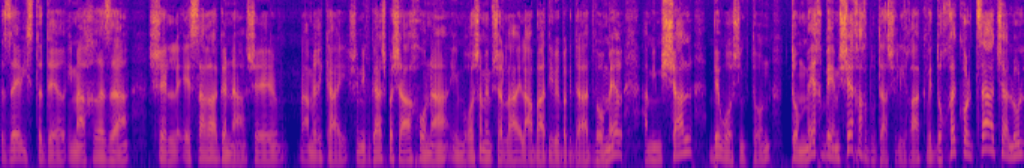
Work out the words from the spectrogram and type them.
זה יסתדר עם ההכרזה של אה, שר ההגנה האמריקאי, שנפגש בשעה האחרונה עם ראש הממשלה אל-עבאדי בבגדד, ואומר, הממשל בוושינגטון תומך בהמשך אחדותה של עיראק ודוחה כל צעד שעלול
